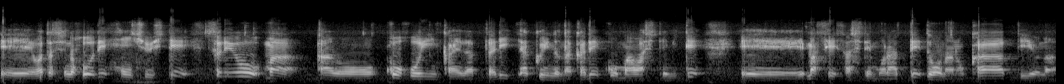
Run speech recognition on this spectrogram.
えー、私の方で編集してそれを、まあ、あの広報委員会だったり役員の中でこう回してみて、えーまあ、精査してもらってどうなのかっていうような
